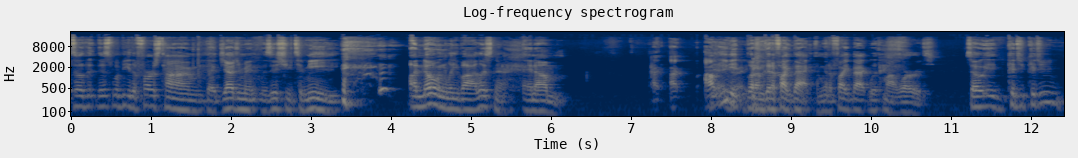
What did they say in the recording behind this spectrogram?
So th- this would be the first time that judgment was issued to me unknowingly by a listener, and um, I, I, I'll eat it, but I'm gonna fight back. I'm gonna fight back with my words. So it, could you could you?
